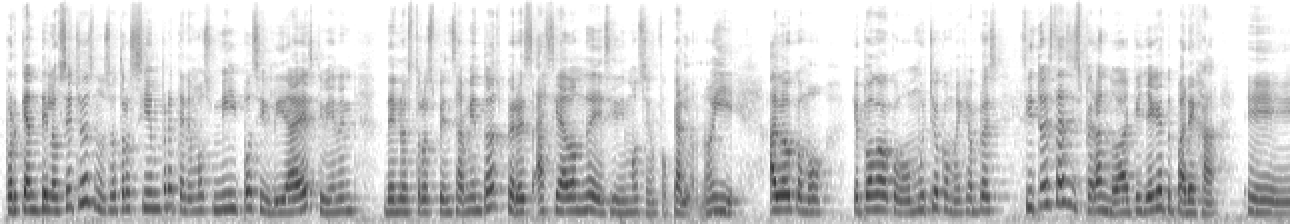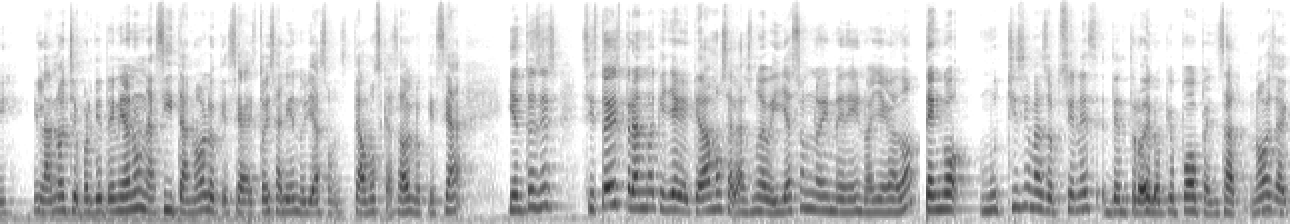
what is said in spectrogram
porque ante los hechos nosotros siempre tenemos mil posibilidades que vienen de nuestros pensamientos, pero es hacia dónde decidimos enfocarlo, ¿no? Y algo como que pongo como mucho como ejemplo es, si tú estás esperando a que llegue tu pareja eh, en la noche porque tenían una cita, ¿no? Lo que sea, estoy saliendo, ya son, estamos casados, lo que sea. Y entonces, si estoy esperando a que llegue, quedamos a las 9 y ya son nueve y media y no ha llegado, tengo muchísimas opciones dentro de lo que puedo pensar, ¿no? O sea,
